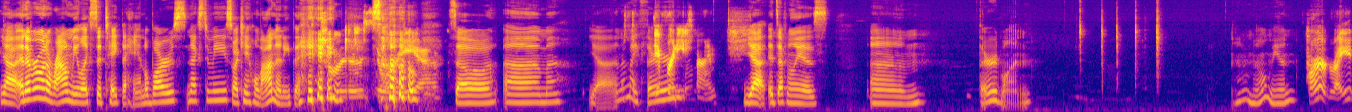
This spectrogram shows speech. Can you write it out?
yeah and everyone around me likes to take the handlebars next to me so i can't hold on to anything True story. So- yeah, So, um, yeah, and then my third. different each time. Yeah, it definitely is. Um, third one. I don't know, man. Hard, right?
